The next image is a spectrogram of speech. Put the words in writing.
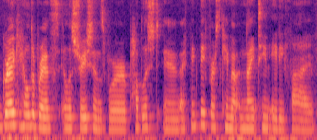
Greg Hildebrandt's illustrations were published in, I think they first came out in 1985.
